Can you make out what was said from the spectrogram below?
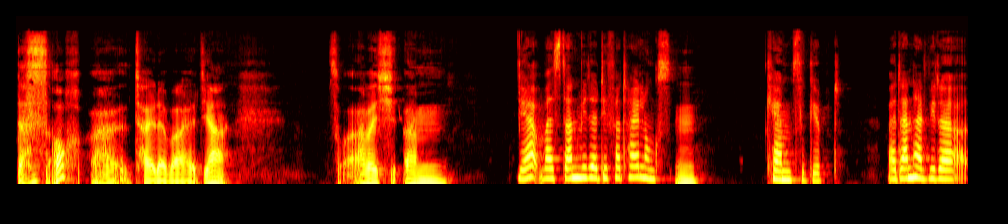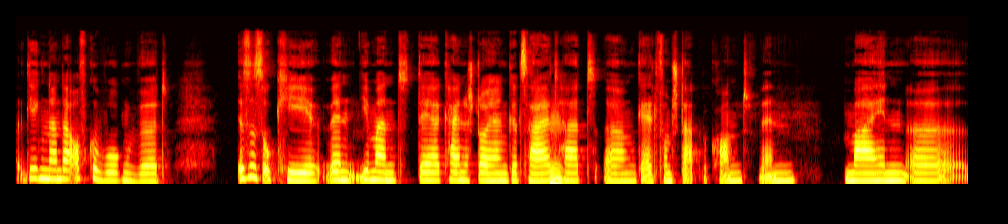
Das ist auch äh, Teil der Wahrheit, ja. So, aber ich, ähm, Ja, weil es dann wieder die Verteilungskämpfe mh, gibt. Weil dann halt wieder gegeneinander aufgewogen wird. Ist es okay, wenn jemand, der keine Steuern gezahlt Hm. hat, ähm, Geld vom Staat bekommt? Wenn mein äh,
